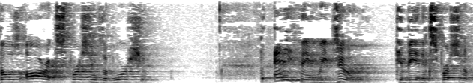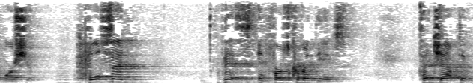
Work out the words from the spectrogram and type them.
those are expressions of worship. But anything we do can be an expression of worship. Paul said this in 1 Corinthians 10 chapter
